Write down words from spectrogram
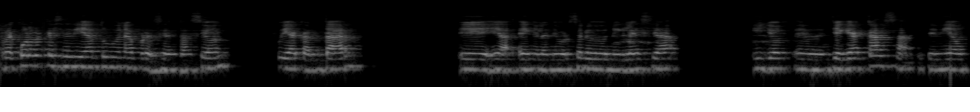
recuerdo que ese día tuve una presentación, fui a cantar eh, en el aniversario de una iglesia y yo eh, llegué a casa y tenía,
